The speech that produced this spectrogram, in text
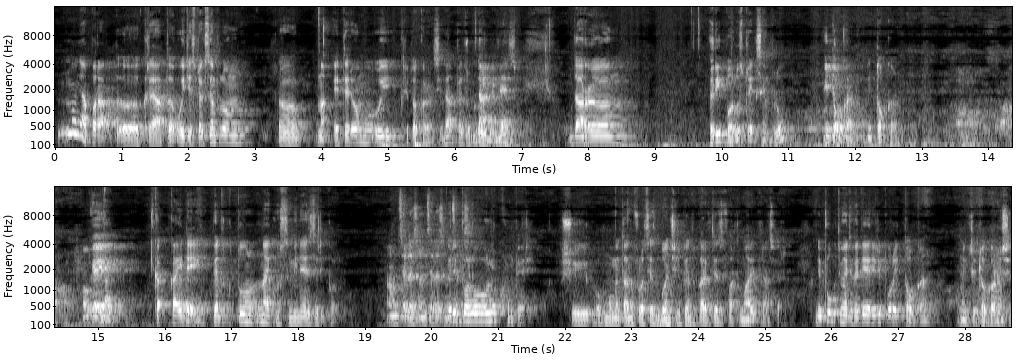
Nu neapărat uh, creată. Uite, spre exemplu, uh, na, Ethereum e cryptocurrency, da? Pentru că Da. îl minezi. Dar uh, Ripple, spre exemplu, E token. e token. Ok. Ca, ca idee. Pentru că tu n-ai cum să minezi Ripple. Am înțeles, am înțeles, am înțeles. Ripple-ul îl cumperi. Și momentan nu folosesc băncile pentru că are viteză foarte mare de transfer. Din punctul meu de vedere, Ripple e token, nu e cryptocurrency.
